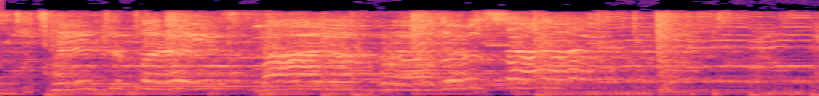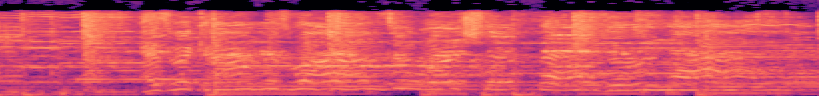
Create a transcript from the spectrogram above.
to take your place by your brother's side as we come as one to worship Adonai.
